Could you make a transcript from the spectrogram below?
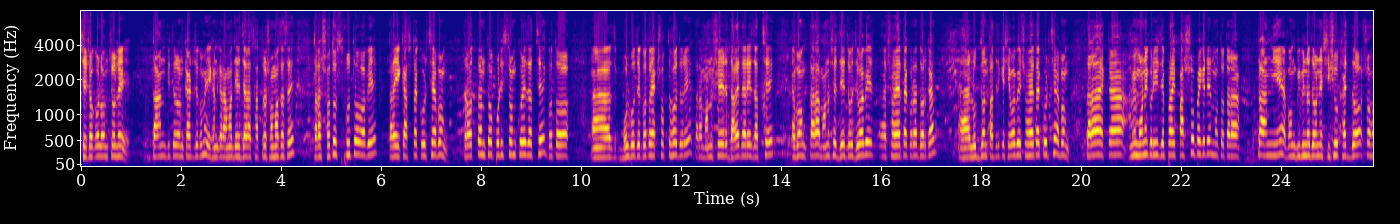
সে সকল অঞ্চলে ত্রাণ বিতরণ কার্যক্রমে এখানকার আমাদের যারা ছাত্র সমাজ আছে, তারা স্বতঃস্ফূর্তভাবে তারা এই কাজটা করছে এবং তারা অত্যন্ত পরিশ্রম করে যাচ্ছে। গত বলব যে গত এক সপ্তাহ ধরে তারা মানুষের দ্বারে দ্বারে যাচ্ছে এবং তারা মানুষের যে যেভাবে সহায়তা করা দরকার লোকজন তাদেরকে সেভাবে সহায়তা করছে এবং তারা একটা, আমি মনে করি যে প্রায় পাঁচশো প্যাকেটের মতো তারা ত্রাণ নিয়ে এবং বিভিন্ন ধরনের শিশু খাদ্য সহ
